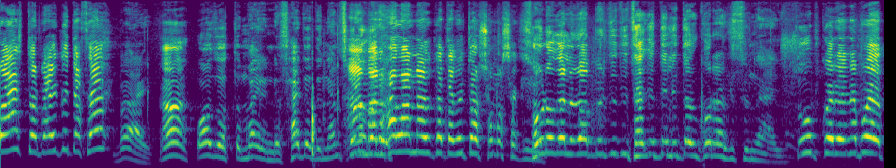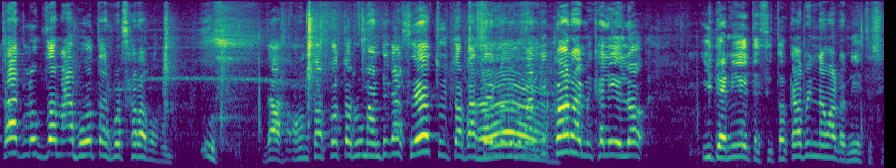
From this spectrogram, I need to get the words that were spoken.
বাস তোর ভাই কইতাছে? ভাই হ্যাঁ। ও যত মাইরেন না সাইডে দিন আমি ছোট আমার গেলে হালা না ওই কথা কই তোর সমস্যা কি? ছোট গেলে রব্বের যদি থাকে তাহলে তোর করার কিছু নাই। চুপ করে এনে বয়ে থাক লোকজন আবো তারপর ছাড়া পাবো উফ। যা এখন তোর কত রোমান্টিক আছে তুই তোর বাসায় হ্যাঁ। রোমান্টিক কর আমি খালি এলো ইটা নিয়ে আইতেছি তোর কাবিন নামাটা নিয়ে আইতেছি।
